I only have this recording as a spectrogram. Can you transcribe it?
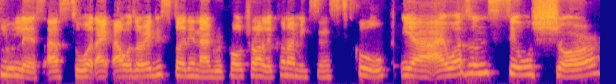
clueless as to what I, I was already studying agricultural economics in school. Yeah, I wasn't still sure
